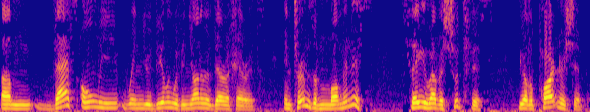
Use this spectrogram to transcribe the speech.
Um, that's only when you're dealing with inyanim of derech eretz. In terms of mominus, say you have a shutfis, you have a partnership,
